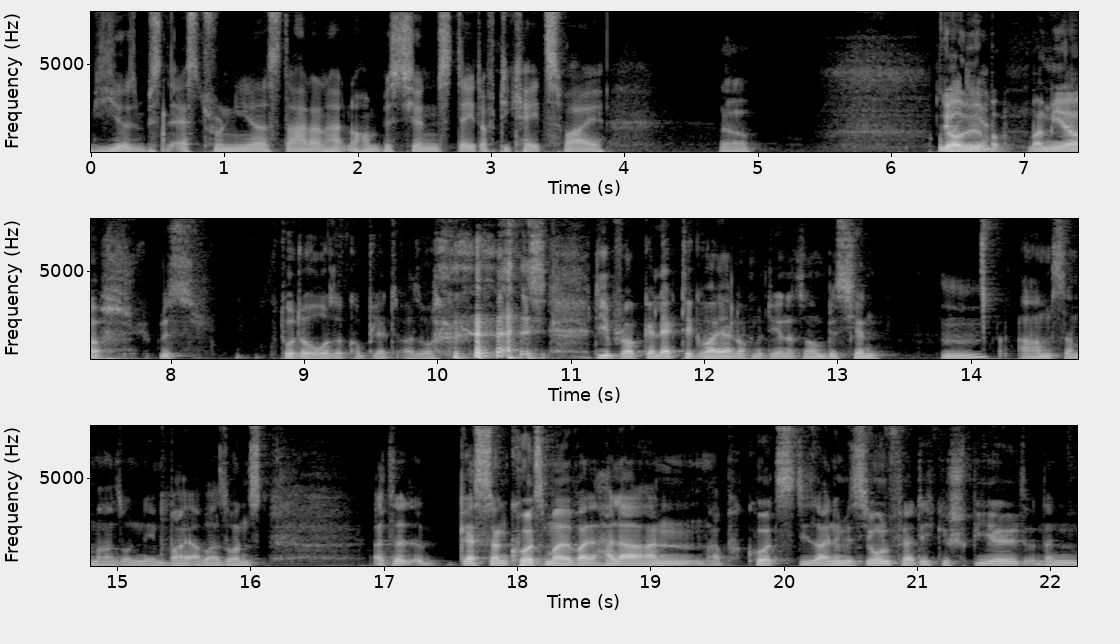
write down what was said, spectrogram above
hier ein bisschen Astroneers, da dann halt noch ein bisschen State of Decay 2. Ja. Ja, bei, bei mir ist tote Hose komplett. Also Deep Rock Galactic war ja noch mit dir jetzt noch ein bisschen mhm. abends dann mal so nebenbei, aber sonst. Also gestern kurz mal Valhalla an, hab kurz diese eine Mission fertig gespielt und dann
